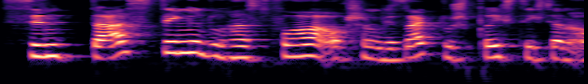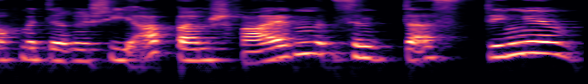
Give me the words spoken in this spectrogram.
Sind das Dinge, du hast vorher auch schon gesagt, du sprichst dich dann auch mit der Regie ab beim Schreiben, sind das Dinge,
